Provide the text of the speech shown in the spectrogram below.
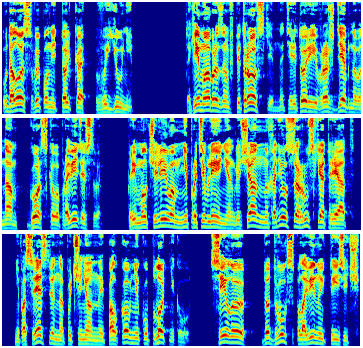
удалось выполнить только в июне. Таким образом, в Петровске, на территории враждебного нам горского правительства, При молчаливом непротивлении англичан находился русский отряд, непосредственно подчиненный полковнику Плотникову, силою до двух с половиной тысяч,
